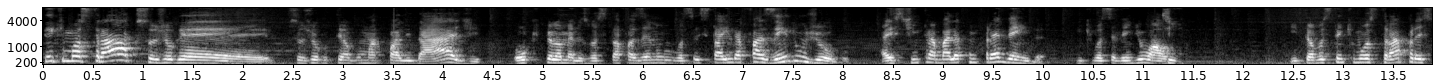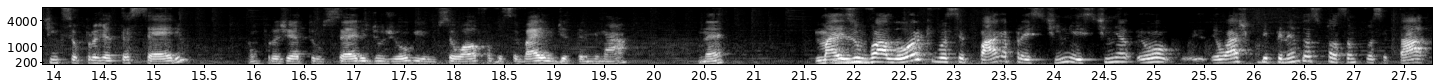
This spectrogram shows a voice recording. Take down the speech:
tem que mostrar que o seu jogo é, seu jogo tem alguma qualidade ou que pelo menos você está fazendo, você está ainda fazendo um jogo. A Steam trabalha com pré-venda, em que você vende o alfa. Sim. Então você tem que mostrar para a Steam que seu projeto é sério, é um projeto sério de um jogo e o seu alfa você vai um dia terminar, né? Mas Uhum. o valor que você paga para Steam, a Steam, eu, eu acho que dependendo da situação que você tá,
